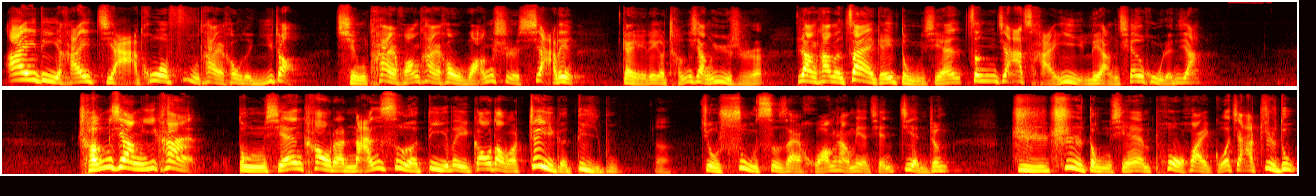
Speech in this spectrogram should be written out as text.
哀帝还假托傅太后的遗诏，请太皇太后王氏下令给这个丞相御史，让他们再给董贤增加采邑两千户人家。丞相一看。董贤靠着男色地位高到了这个地步，就数次在皇上面前谏争，指斥董贤破坏国家制度。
